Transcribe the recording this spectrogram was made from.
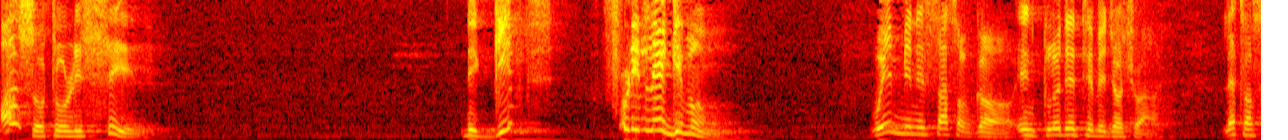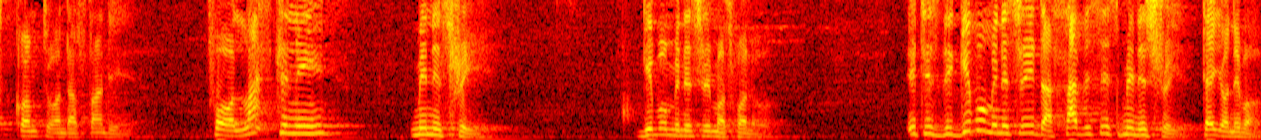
also to receive the gifts freely given. We ministers of God, including TB Joshua, let us come to understanding. For lasting ministry, given ministry must follow. It is the given ministry that services ministry. Tell your neighbor.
